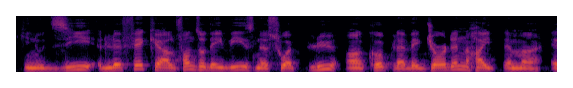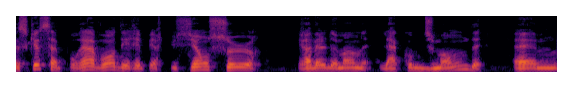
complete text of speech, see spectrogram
qui nous dit Le fait qu'Alfonso Davies ne soit plus en couple avec Jordan Heitema, est-ce que ça pourrait avoir des répercussions sur, Gravel demande, la Coupe du Monde? Euh,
